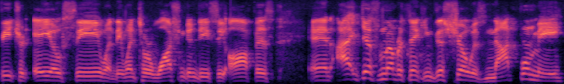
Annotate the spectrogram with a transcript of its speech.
featured AOC when they went to her Washington, D.C. office. And I just remember thinking, this show is not for me.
